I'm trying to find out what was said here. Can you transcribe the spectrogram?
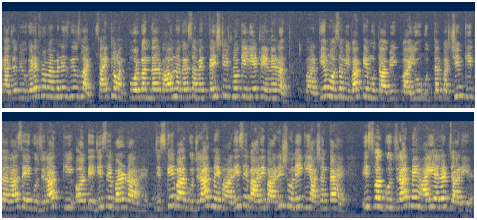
मैं Kajal Bhyugade from M N S news live cyclone Porbandar, Bhavnagar समेत कई स्टेशनों के लिए ट्रेनें रद्द। भारतीय मौसम विभाग के मुताबिक, वायु उत्तर पश्चिम की तरह से गुजरात की ओर तेज़ी से बढ़ रहा है, जिसके बाद गुजरात में भारी से भारी बारिश होने की आशंका है। इस वक्त गुजरात में हाई अलर्ट जारी है।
